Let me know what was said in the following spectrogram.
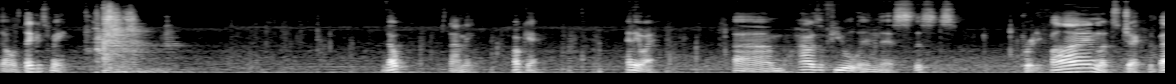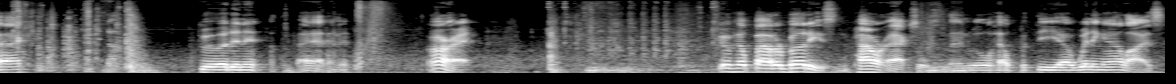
Don't think it's me. Nope, it's not me. Okay. Anyway, um, how's the fuel in this? This is pretty fine. Let's check the back. Nothing good in it. Nothing bad in it. All right. Go help out our buddies and power axles, and then we'll help with the uh, winning allies.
